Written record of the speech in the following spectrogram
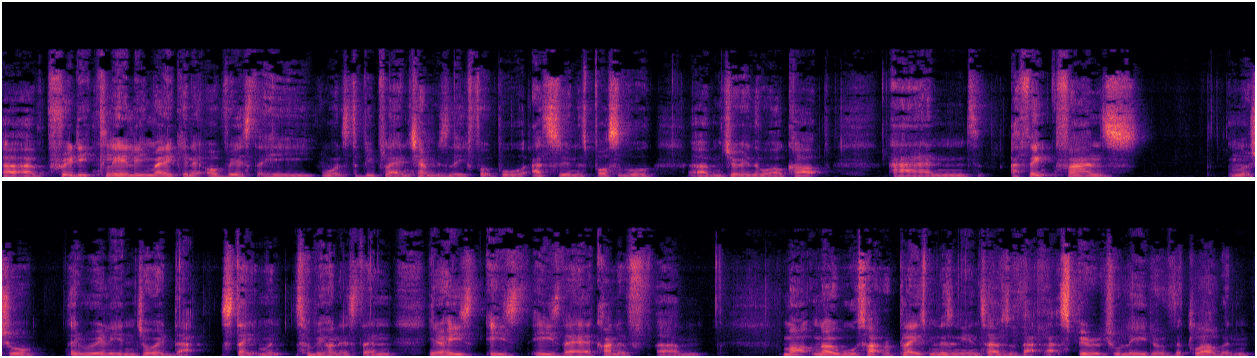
uh, pretty clearly making it obvious that he wants to be playing Champions League football as soon as possible um, during the World Cup, and I think fans, I'm not sure they really enjoyed that statement to be honest. And you know, he's he's he's there kind of. Um, Mark Noble type replacement, isn't he, in terms of that, that spiritual leader of the club, and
